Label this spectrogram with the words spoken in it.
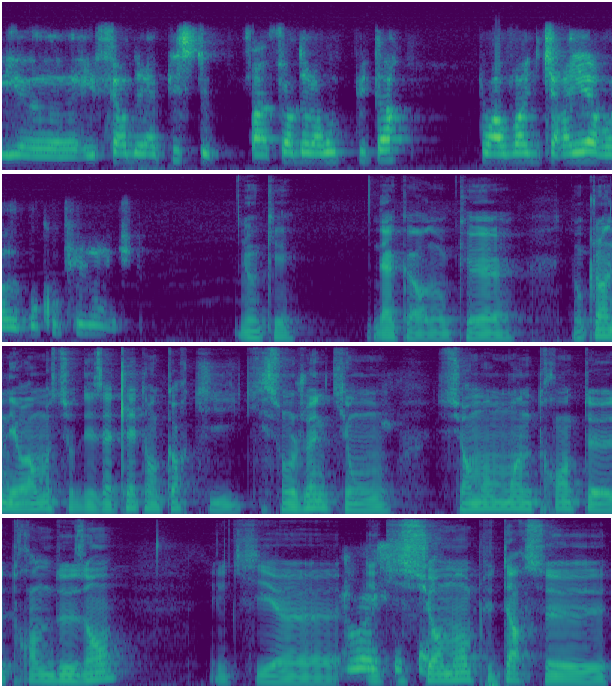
et, et faire de la piste, enfin faire de la route plus tard pour avoir une carrière beaucoup plus longue. Ok, d'accord. Donc, donc là, on est vraiment sur des athlètes encore qui, qui sont jeunes, qui ont sûrement moins de 30, euh, 32 ans et qui, euh, Ouais, et qui ça. sûrement plus tard se,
